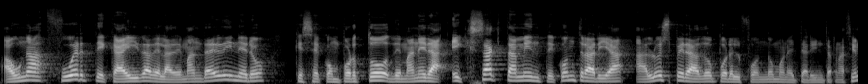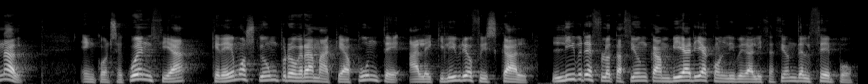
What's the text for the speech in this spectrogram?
a una fuerte caída de la demanda de dinero que se comportó de manera exactamente contraria a lo esperado por el Fondo Monetario Internacional. En consecuencia, creemos que un programa que apunte al equilibrio fiscal, libre flotación cambiaria con liberalización del cepo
